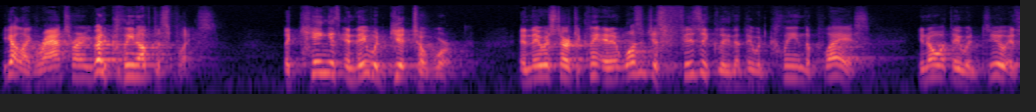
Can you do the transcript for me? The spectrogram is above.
You got like rats running. You better clean up this place. The king is, and they would get to work. And they would start to clean. And it wasn't just physically that they would clean the place. You know what they would do is,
